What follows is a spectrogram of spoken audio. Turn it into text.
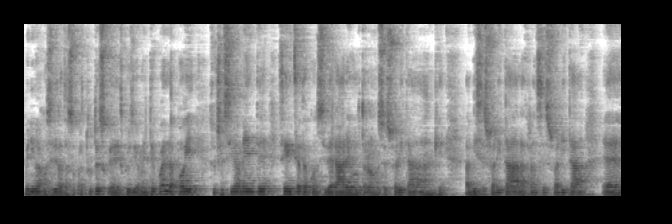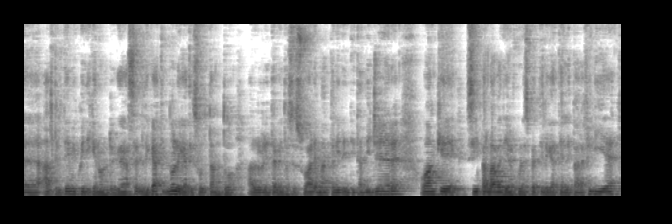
veniva considerata soprattutto esclusivamente quella, poi successivamente si è iniziato a considerare oltre all'omosessualità anche la bisessualità, la transessualità, eh, altri temi quindi che non legati, non legati soltanto all'orientamento sessuale ma anche all'identità di genere, o anche si parlava di alcuni aspetti legati alle parafilie,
